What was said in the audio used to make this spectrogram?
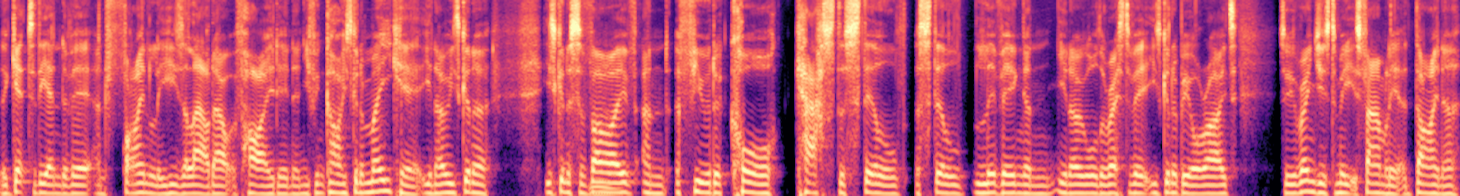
they get to the end of it, and finally he's allowed out of hiding, and you think, oh, he's going to make it, you know, he's gonna he's going to hmm. survive, and a few of the core cast are still are still living, and you know all the rest of it, he's going to be all right. So he arranges to meet his family at a diner,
